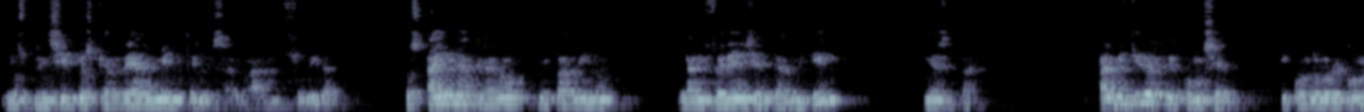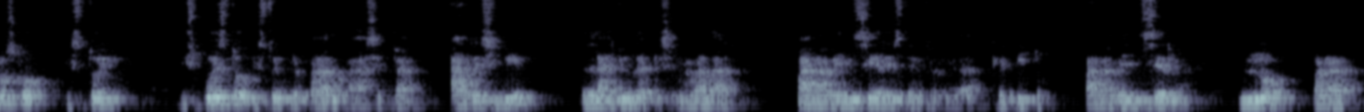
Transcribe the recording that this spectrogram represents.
los principios que realmente le salvaran su vida. Entonces ahí me aclaró mi padrino la diferencia entre admitir y aceptar. Admitir es reconocer y cuando lo reconozco estoy dispuesto, estoy preparado a aceptar, a recibir la ayuda que se me va a dar para vencer esta enfermedad. Repito, para vencerla, no para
